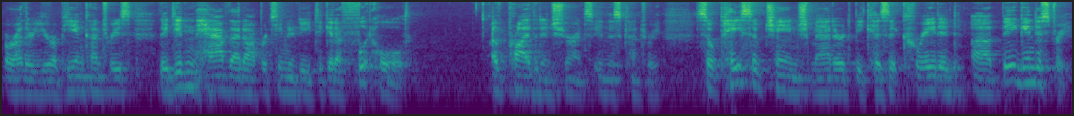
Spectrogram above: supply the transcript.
or other European countries, they didn't have that opportunity to get a foothold of private insurance in this country. So pace of change mattered because it created a big industry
